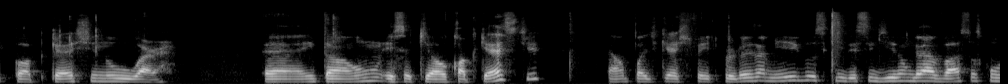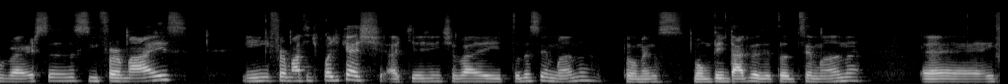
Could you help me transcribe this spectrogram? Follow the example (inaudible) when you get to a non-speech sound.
Copcast no ar. É, então, esse aqui é o Copcast. É um podcast feito por dois amigos que decidiram gravar suas conversas informais em formato de podcast. Aqui a gente vai toda semana, pelo menos vamos tentar fazer toda semana, é,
